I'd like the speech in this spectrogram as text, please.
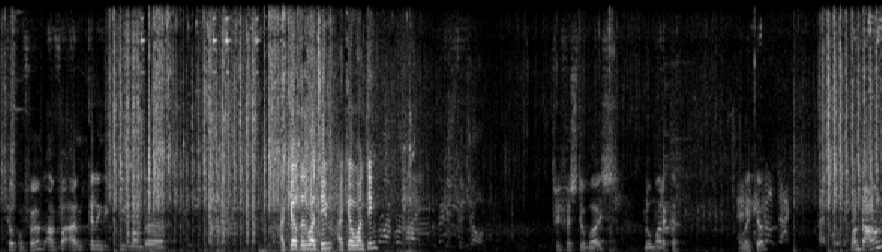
Kill confirmed. I'm fi- I'm killing the team on the. I killed this one team. I killed one team. Five remain. Finish the job. Three first two boys. Blue marker. Oh wait, though. One down.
